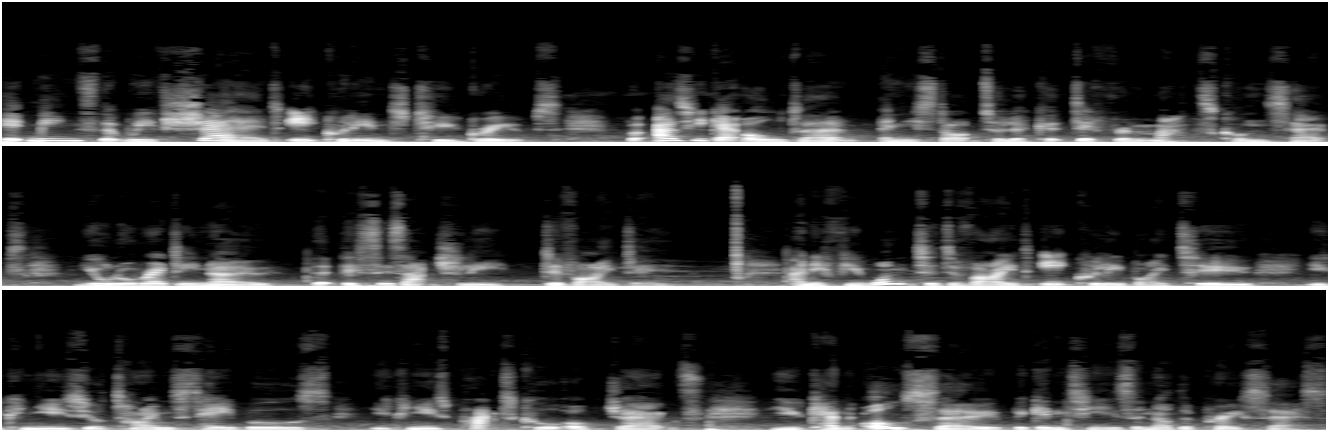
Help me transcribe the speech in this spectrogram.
It means that we've shared equally into two groups, but as you get older and you start to look at different maths concepts, you'll already know that this is actually dividing. And if you want to divide equally by two, you can use your times tables, you can use practical objects, you can also begin to use another process,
